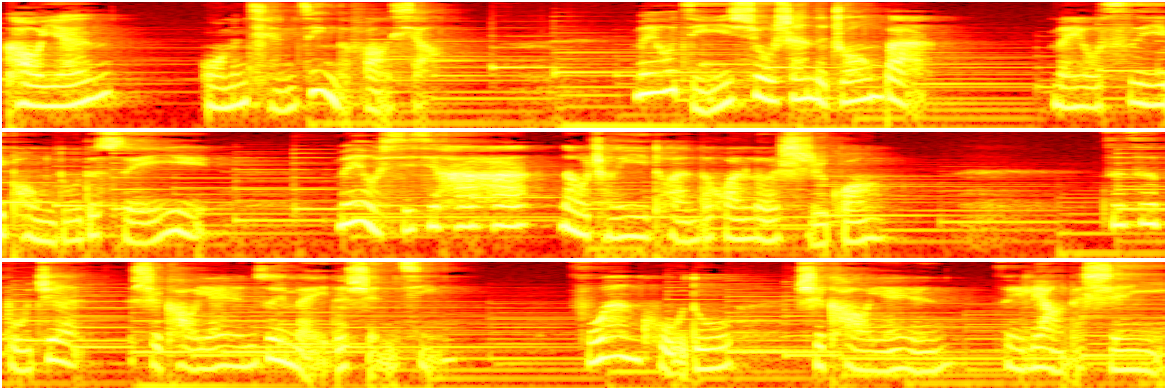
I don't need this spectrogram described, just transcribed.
考研，我们前进的方向，没有锦衣绣衫的装扮，没有肆意捧读的随意。没有嘻嘻哈哈闹成一团的欢乐时光，孜孜不倦是考研人最美的神情，伏案苦读是考研人最亮的身影。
